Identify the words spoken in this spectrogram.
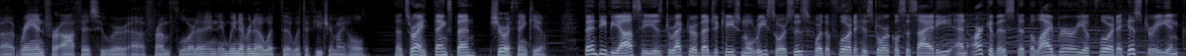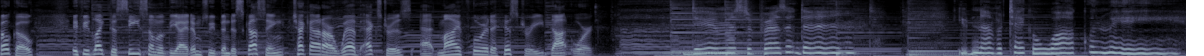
uh, ran for office who were uh, from Florida. and, we never know what the what the future might hold. That's right. Thanks, Ben. Sure, thank you. Ben DiBiase is Director of Educational Resources for the Florida Historical Society and archivist at the Library of Florida History in Cocoa. If you'd like to see some of the items we've been discussing, check out our web extras at myfloridahistory.org. Dear Mr. President, you'd never take a walk with me.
